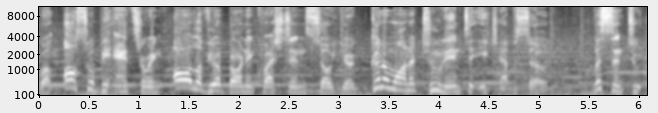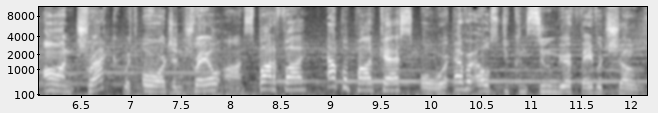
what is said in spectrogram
we'll also be answering all of your burning questions, so you're gonna wanna tune in to each episode. Listen to On Track with OriginTrail on Spotify, Apple Podcasts, or wherever else you consume your favorite shows.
